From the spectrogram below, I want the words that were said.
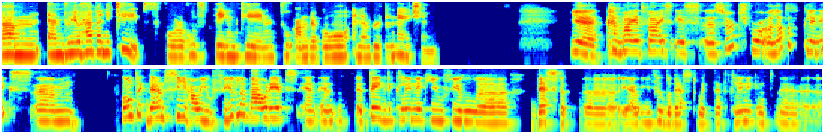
um, and do you have any tips for who's thinking to undergo an embryo donation yeah, my advice is uh, search for a lot of clinics. Um, contact them, see how you feel about it, and and uh, take the clinic you feel uh, best. Uh, yeah, you feel the best with that clinic, and uh,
